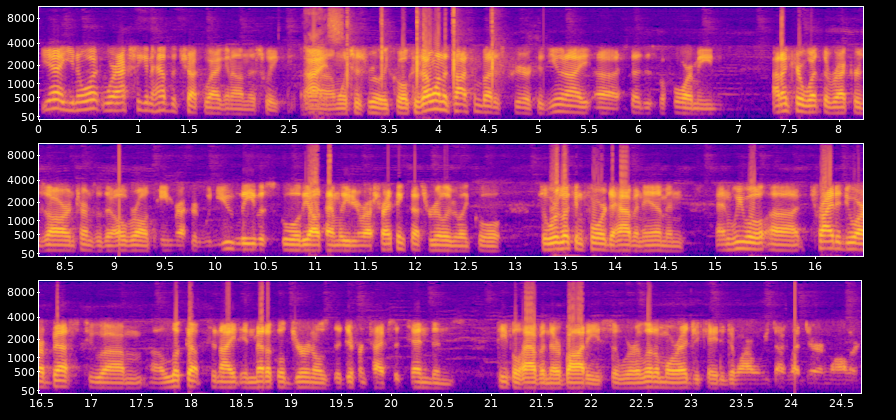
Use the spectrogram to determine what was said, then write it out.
Yeah, you know what? We're actually going to have the Chuck Wagon on this week, nice. um, which is really cool because I want to talk to him about his career. Because you and I uh, said this before. I mean, I don't care what the records are in terms of the overall team record. When you leave a school, the all-time leading rusher, I think that's really, really cool. So we're looking forward to having him, and and we will uh, try to do our best to um, uh, look up tonight in medical journals the different types of tendons people have in their bodies, so we're a little more educated tomorrow when we talk about Darren Waller.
